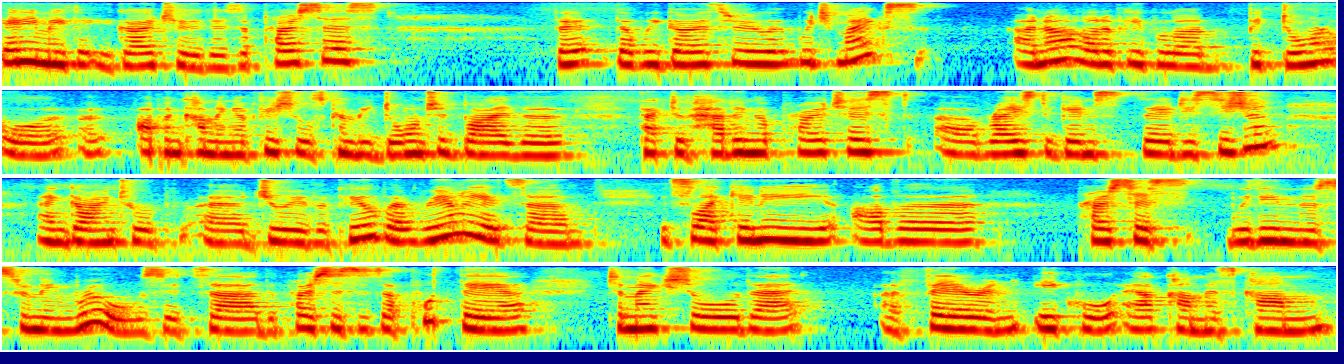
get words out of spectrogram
any meet that you go to, there's a process that, that we go through, which makes I know a lot of people are a bit daunted, or uh, up and coming officials can be daunted by the fact of having a protest uh, raised against their decision and going to a, a, jury of appeal. But really, it's um, it's like any other process within the swimming rules. It's uh, the processes are put there to make sure that a fair and equal outcome has come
